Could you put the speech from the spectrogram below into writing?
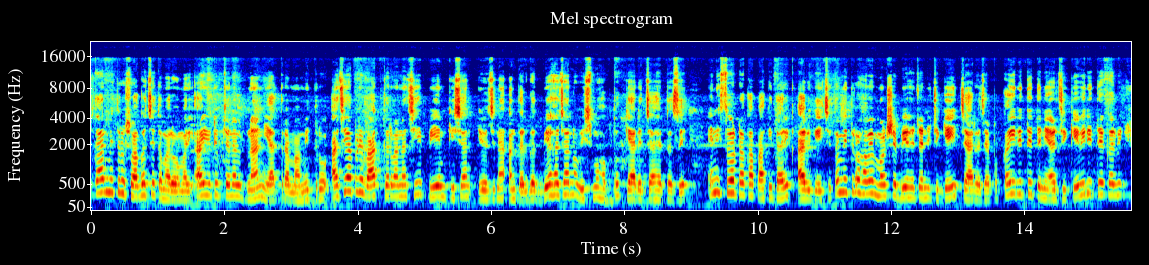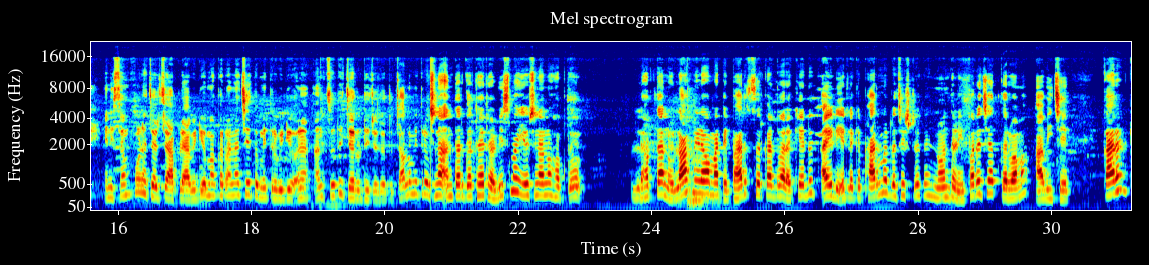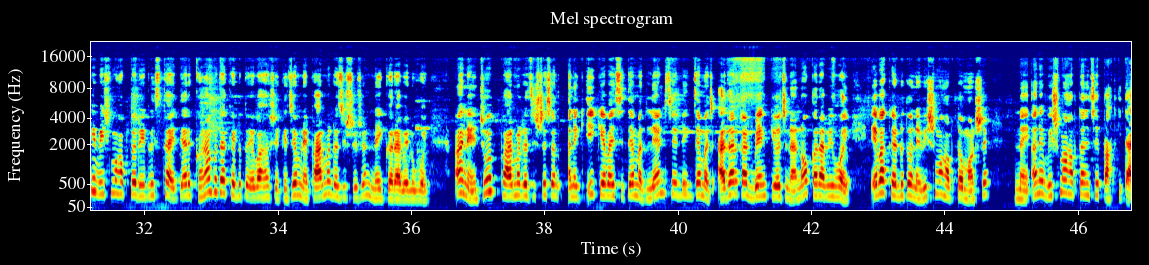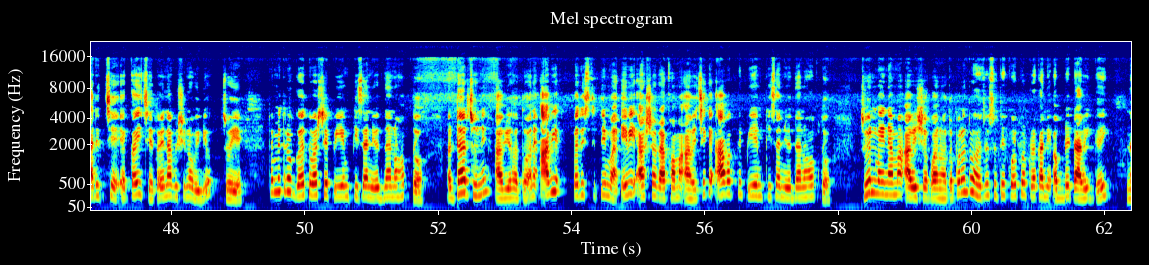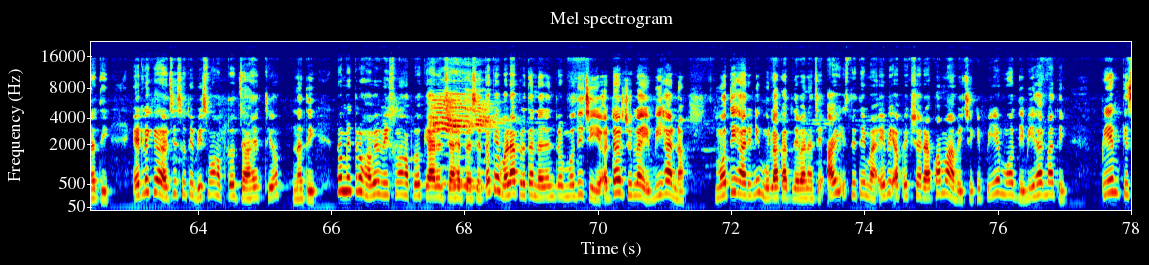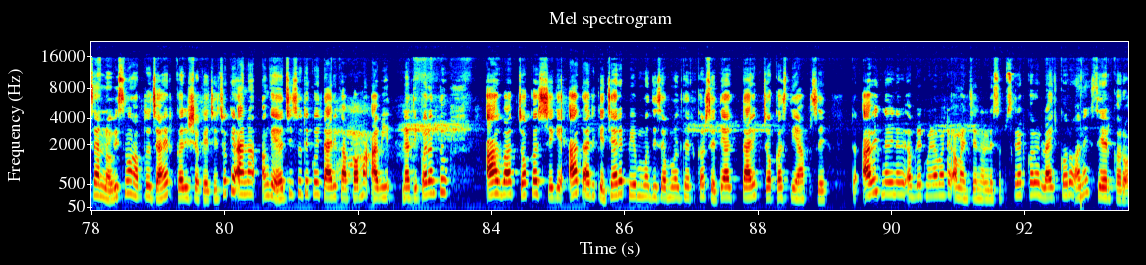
નમસ્કાર મિત્રો, સ્વાગત છે તમારું અમારી આ યુટ્યુબ ચેનલ જ્ઞાન યાત્રામાં. મિત્રો, આજે આપણે વાત કરવાના છીએ પીએમ કિસાન યોજના અંતર્ગત બે હજારનો વીસમો હપ્તો ક્યારે જાહેર થશે? એની સો ટકા પાકી તારીખ આવી ગઈ છે. તો મિત્રો, હવે મળશે બે હજારની જગ્યાએ ચાર હજાર. પણ કઈ રીતે તેની અરજી કેવી રીતે કરવી? એની સંપૂર્ણ ચર્ચા આપણે આ વિડીયોમાં કરવાના છે. તો મિત્રો, વિડીયોના અંત સુધી જરૂરથી જોજો. તો ચાલો મિત્રો, યોજના અંતર્ગત હેઠળ વીસમા યોજનાનો હપ્તો હપ્તાનો લાભ મેળવવા માટે ભારત સરકાર દ્વારા ખેડૂત આઈડી એટલે કે ફાર્મર રજિસ્ટ્રેશન નોંધણી ફરજિયાત કરવામાં આવી છે. કારણ કે વીસમો હપ્તો રિલીઝ થાય ત્યારે ઘણા બધા ખેડૂતો એવા હશે કે જેમણે ફાર્મર રજિસ્ટ્રેશન નહીં કરાવેલું હોય. અને જો ફાર્મર રજિસ્ટ્રેશન અને ઈ કેવાયસી તેમજ લેન્ડ સેલિંગ તેમજ આધાર કાર્ડ બેંક યોજના ન કરાવી હોય, એવા ખેડૂતોને વીસમો હપ્તો મળશે નહીં. અને વીસમા હપ્તાની જે પાકી તારીખ છે એ કઈ છે તો એના વિશેનો વીડિયો જોઈએ. તો મિત્રો, ગત વર્ષે પીએમ કિસાન યોજનાનો હપ્તો અઢાર જૂને આવ્યો હતો અને આવી પરિસ્થિતિમાં એવી આશા રાખવામાં આવે છે કે આ વખતે પીએમ કિસાન યોજનાનો હપ્તો જૂન મહિનામાં આવી શકવાનો હતો. પરંતુ હજુ સુધી કોઈ પણ પ્રકારની અપડેટ આવી ગઈ નથી. એટલે કે હજી સુધી વીસમો હપ્તો જાહેર થયો નથી. તો મિત્રો, હવે વીસમો હપ્તો ક્યારે જાહેર થશે? તો કે વડાપ્રધાન નરેન્દ્ર મોદીજીએ અઢાર જુલાઈ બિહારના મોતીહારીની મુલાકાત લેવાના છે. આવી સ્થિતિમાં એવી અપેક્ષા રાખવામાં આવી છે કે પીએમ મોદી બિહારમાંથી પીએમ કિસાનનો વીસમો હપ્તો જાહેર કરી શકે છે. જોકે આના અંગે હજી સુધી કોઈ તારીખ આપવામાં આવી નથી, પરંતુ આ વાત ચોક્કસ છે કે આ તારીખે જ્યારે પીએમ મોદી સંબોધન કરશે ત્યાં તારીખ ચોક્કસથી આપશે. તો આવી જ નવી નવી અપડેટ મેળવવા માટે અમારી ચેનલને સબસ્ક્રાઈબ કરો, લાઇક કરો અને શેર કરો.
